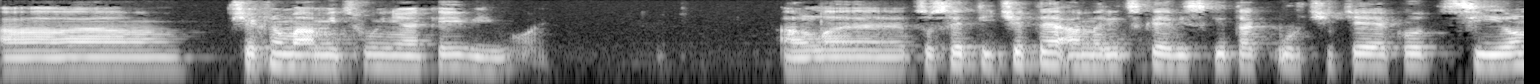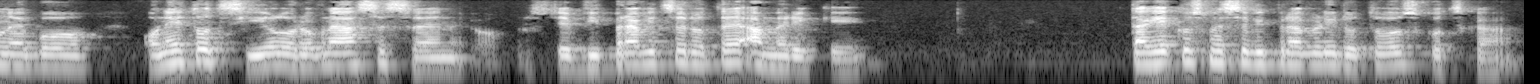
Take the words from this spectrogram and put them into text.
a všechno má mít svůj nějaký vývoj ale co se týče té americké whisky, tak určitě jako cíl, nebo on je to cíl, rovná se sen. Jo. Prostě vypravit se do té Ameriky, tak jako jsme se vypravili do toho Skotska.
